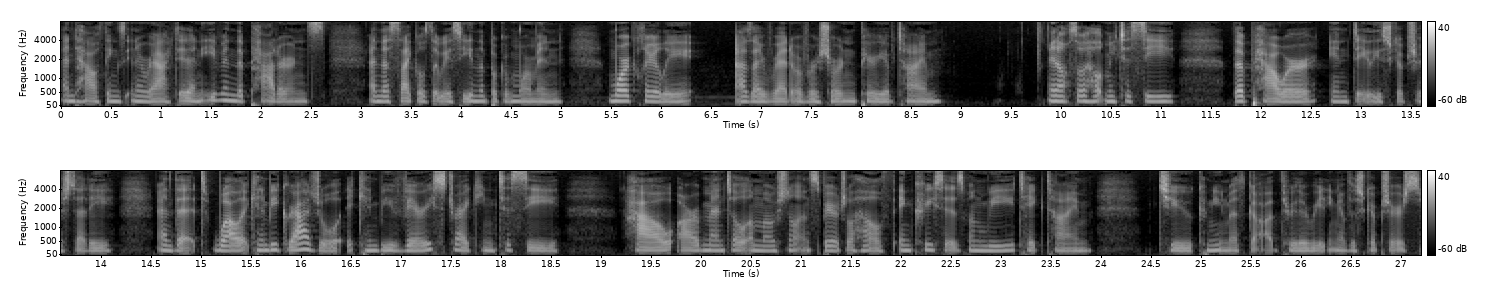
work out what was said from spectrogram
and how things interacted and even the patterns and the cycles that we see in the Book of Mormon more clearly as I read over a shortened period of time. It also helped me to see the power in daily scripture study, and that while it can be gradual, it can be very striking to see how our mental, emotional, and spiritual health increases when we take time to commune with God through the reading of the scriptures.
